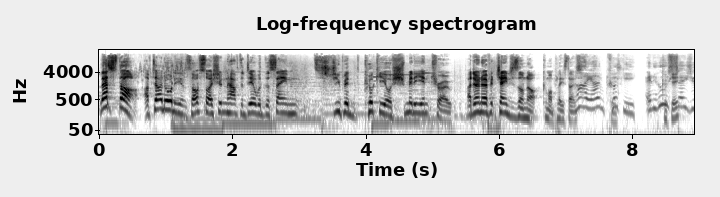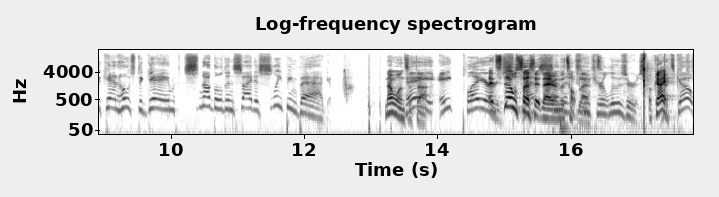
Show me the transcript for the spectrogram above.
Let's start. I've turned audience off, so I shouldn't have to deal with the same stupid Cookie or Schmitty intro. I don't know if it changes or not. Come on, please don't. Hi, I'm please. Cookie, and who Cookie? says you can't host a game snuggled inside a sleeping bag? No one said Hey, that. eight players. It still says That's it there in the top left. Losers. Okay. let's go.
